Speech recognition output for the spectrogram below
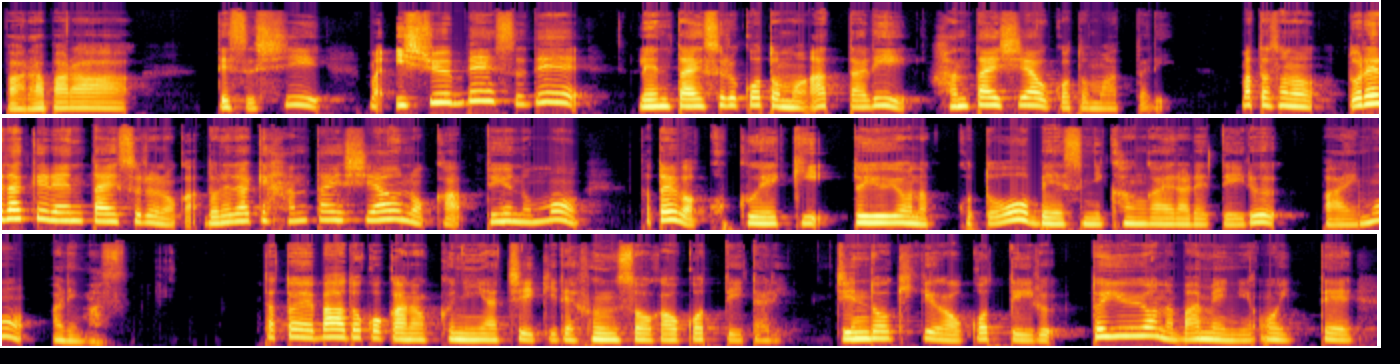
バラバラですし、まあ、イシューベースで連帯することもあったり、反対し合うこともあったり、またそのどれだけ連帯するのか、どれだけ反対し合うのかというのも、例えば国益というようなことをベースに考えられている場合もあります。例えばどこかの国や地域で紛争が起こっていたり、人道危機が起こっているというような場面において、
